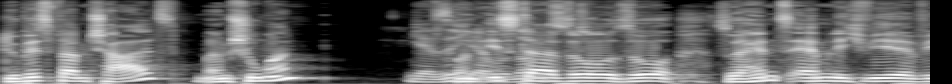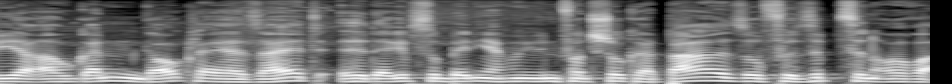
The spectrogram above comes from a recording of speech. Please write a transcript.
Du bist beim Charles, beim Schumann? Ja, sicher. Und ist da so, so, so hemdsärmlich, wie, wie ihr arroganten Gaukler ja seid. Äh, da gibt's so Benjamin von Stuttgart-Barre, so für 17,80 Euro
